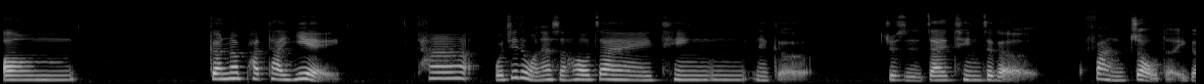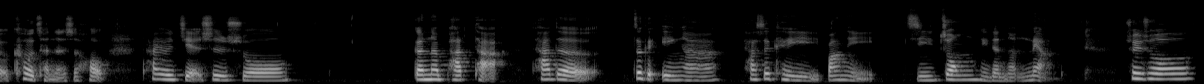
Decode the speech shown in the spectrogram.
嗯，Ganapataye，他我记得我那时候在听那个，就是在听这个泛咒的一个课程的时候，他有解释说，Ganapata 它的这个音啊。它是可以帮你集中你的能量，所以说，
